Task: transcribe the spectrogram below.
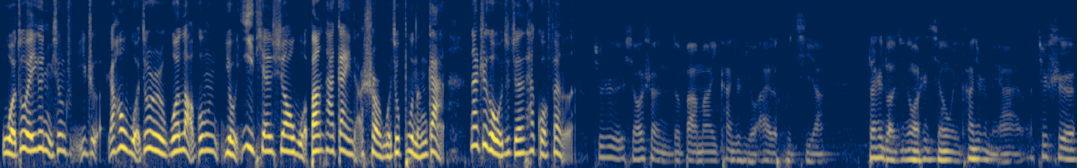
我作为一个女性主义者，然后我就是我老公有一天需要我帮他干一点事儿，我就不能干，那这个我就觉得太过分了。就是小沈的爸妈一看就是有爱的夫妻啊，但是老金跟王诗晴我一看就是没爱了，就是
